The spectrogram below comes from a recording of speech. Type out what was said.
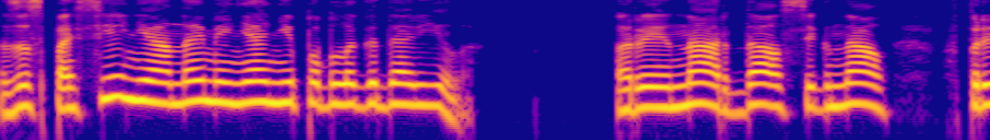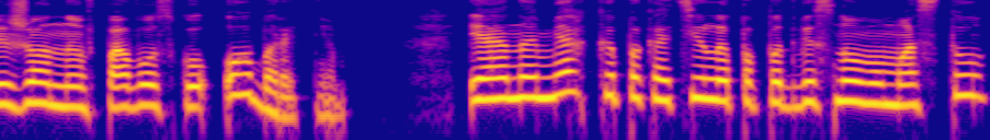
За спасение она меня не поблагодарила. Рейнар дал сигнал впряженным в повозку оборотням, и она мягко покатила по подвесному мосту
